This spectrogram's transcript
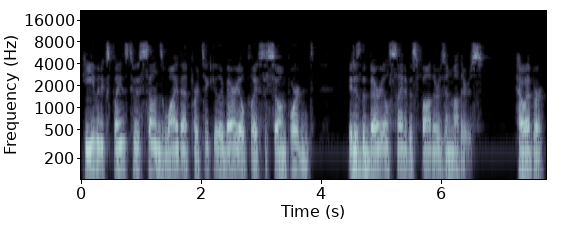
he even explains to his sons why that particular burial place is so important. It is the burial site of his fathers and mothers. However,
